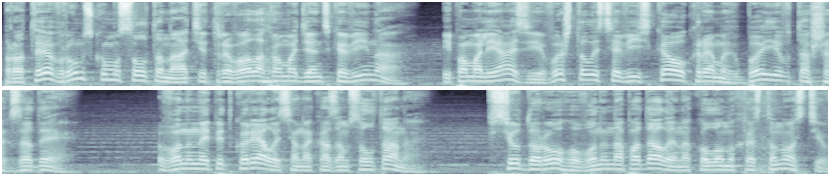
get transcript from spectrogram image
Проте в Румському султанаті тривала громадянська війна, і по Маліазії вишталися війська окремих беїв та шехзаде. Вони не підкорялися наказам султана. Всю дорогу вони нападали на колону хрестоносців,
